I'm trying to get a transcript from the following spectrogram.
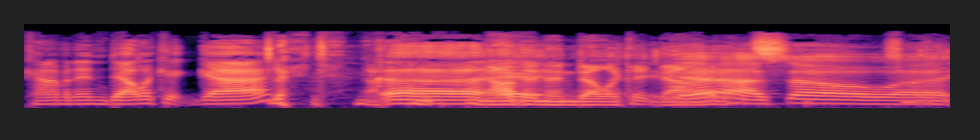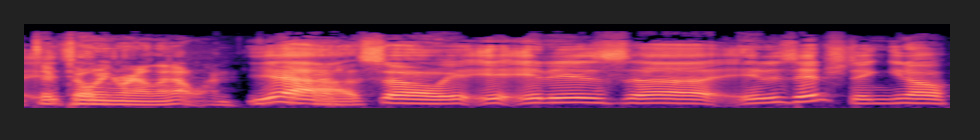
kind of an indelicate guy. not, uh, not an uh, indelicate guy. Yeah, That's- so uh, tiptoeing around that one. yeah, so it, it is uh, it is interesting, you know,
